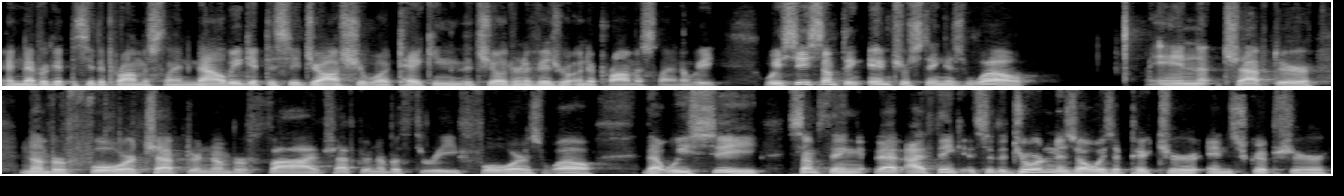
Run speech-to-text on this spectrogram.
and never get to see the promised land. Now we get to see Joshua taking the children of Israel into promised land. And we we see something interesting as well in chapter number four, chapter number five, chapter number three, four as well, that we see something that I think so. The Jordan is always a picture in scripture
